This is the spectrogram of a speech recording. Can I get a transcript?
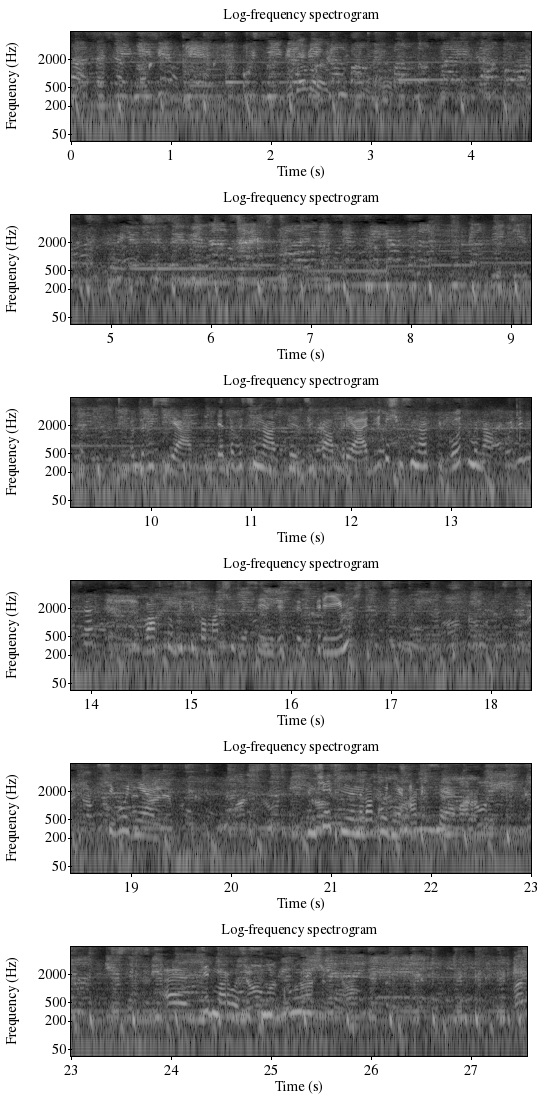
На соседней ветке у снеговика полным-полно своих забот. Часы двенадцать, будут все смеяться, конфетти салюты. Друзья, это 18 декабря 2017 год. Мы находимся в автобусе по маршруту 73. Сегодня замечательная новогодняя акция. Э, Дед Мороз Снегурочка. Наш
